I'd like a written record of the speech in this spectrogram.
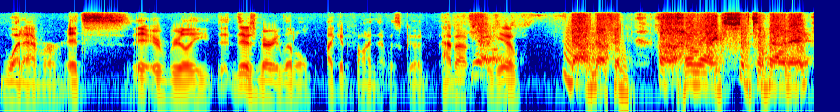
whatever. It's it, it really there's very little I could find that was good. How about yeah. for you? No, nothing. Uh, I like that's about it.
